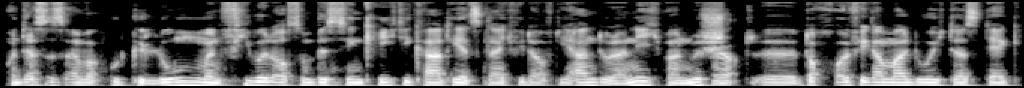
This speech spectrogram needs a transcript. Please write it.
Und das ist einfach gut gelungen. Man fiebert auch so ein bisschen, kriege ich die Karte jetzt gleich wieder auf die Hand oder nicht. Man mischt äh, doch häufiger mal durch das Deck.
